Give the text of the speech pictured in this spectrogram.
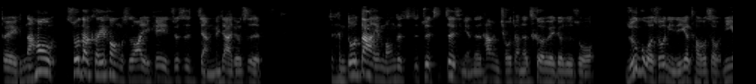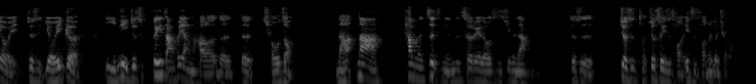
对，然后说到 Clay Holmes 的话，也可以就是讲一下，就是很多大联盟的这这这几年的他们球团的策略，就是说，如果说你的一个投手，你有就是有一个。以力就是非常非常好的的球种，然后那他们这几年的策略都是基本上就是就是投就是一直投一直投那个球，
